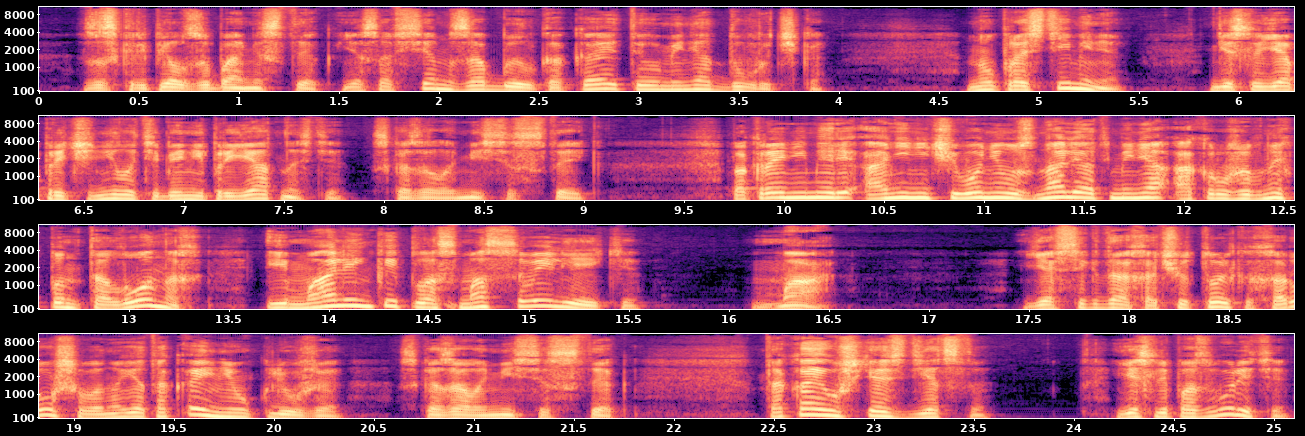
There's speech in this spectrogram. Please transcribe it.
— заскрипел зубами Стек. «Я совсем забыл, какая ты у меня дурочка. Ну, прости меня, если я причинила тебе неприятности», — сказала миссис Стейк. «По крайней мере, они ничего не узнали от меня о кружевных панталонах и маленькой пластмассовой лейке». «Ма!» «Я всегда хочу только хорошего, но я такая неуклюжая», — сказала миссис Стек. «Такая уж я с детства». Если позволите,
